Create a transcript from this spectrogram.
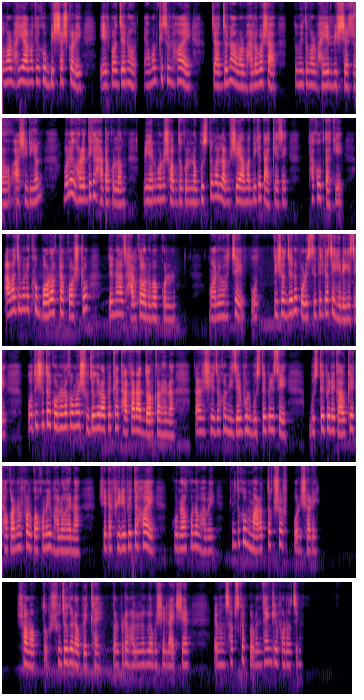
তোমার ভাইয়া আমাকে খুব বিশ্বাস করে, এরপর যেন এমন কিছু হয় যার জন্য আমার ভালোবাসা। তুমি তোমার ভাইয়ের বিশ্বাস রাও। আসি রিয়ন। বলে ঘরের দিকে হাঁটা করলাম। রিয়ান কোনো শব্দ করল না। বুঝতে পারলাম সে আমার দিকে তাকিয়েছে থাকুক তাকিয়ে। আমার জীবনে খুব বড় একটা কষ্ট যেন আজ হালকা অনুভব করল। মনে হচ্ছে প্রতিশোধ যেন পরিস্থিতির কাছে হেরে গেছে। প্রতিশোধের কোনো রকমের সুযোগের অপেক্ষা থাকার আর দরকার হয় না, কারণ সে যখন নিজের ভুল বুঝতে পেরেছে, বুঝতে পেরে কাউকে ঠকানোর ফল কখনোই ভালো হয় না। সেটা ফিরে পেতে হয় কোনো না কোনোভাবে, কিন্তু খুব মারাত্মক সব পরিসরে। সমাপ্ত সুযোগের অপেক্ষায়। গল্পটা ভালো লাগলে অবশ্যই লাইক শেয়ার এবং সাবস্ক্রাইব করবেন। Thank you for watching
